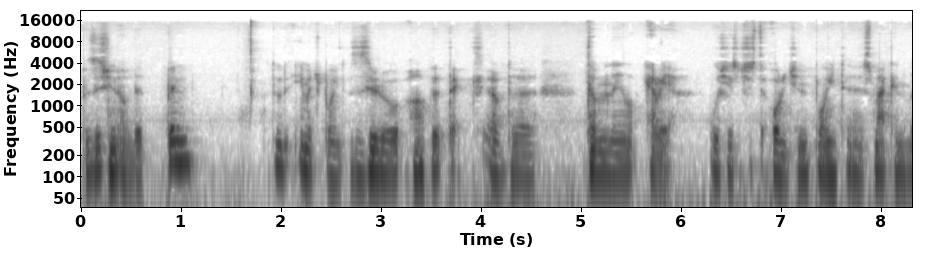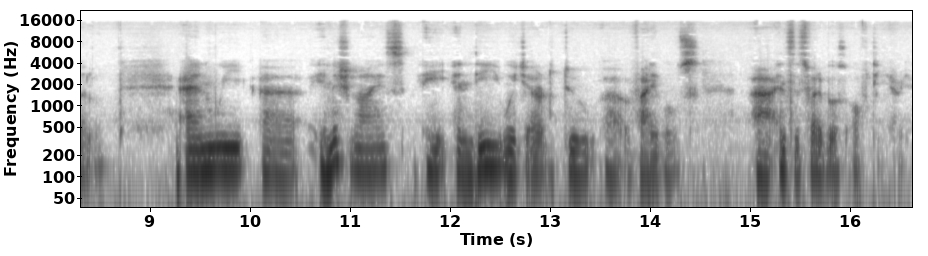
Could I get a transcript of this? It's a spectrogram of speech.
position of the pin to the image point 0 of the text of the thumbnail area which is just the origin point uh, smack in the middle. And we uh, initialize a and d which are the two uh, variables uh, instance variables of the area.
